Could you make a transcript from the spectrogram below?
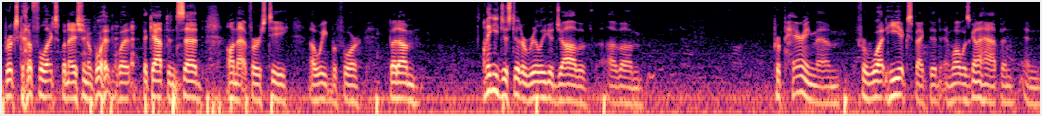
Brooks got a full explanation of what, what the captain said on that first tee a week before. But um, I think he just did a really good job of, of um, preparing them for what he expected and what was going to happen. And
